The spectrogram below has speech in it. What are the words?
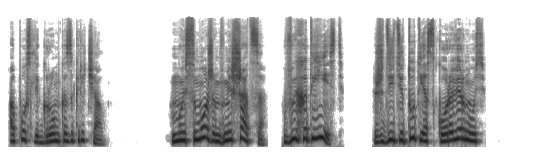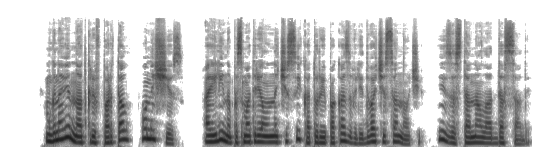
а после громко закричал. «Мы сможем вмешаться! Выход есть!» Ждите тут, я скоро вернусь!» Мгновенно открыв портал, он исчез, а Элина посмотрела на часы, которые показывали два часа ночи, и застонала от досады.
